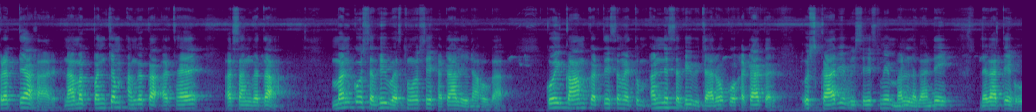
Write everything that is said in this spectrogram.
प्रत्याहार नामक पंचम अंग का अर्थ है असंगता। मन को सभी वस्तुओं से हटा लेना होगा। कोई काम करते समय तुम अन्य सभी विचारों को हटाकर उस कार्य विशेष में मन लगाने, लगाते हो।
